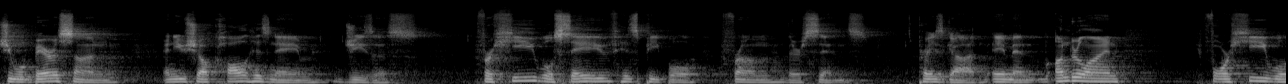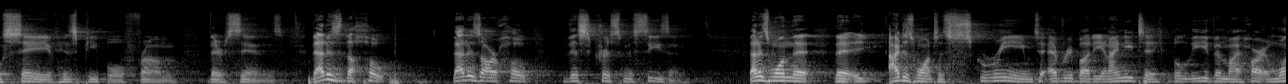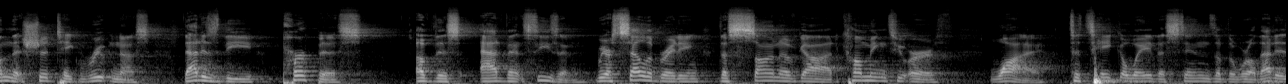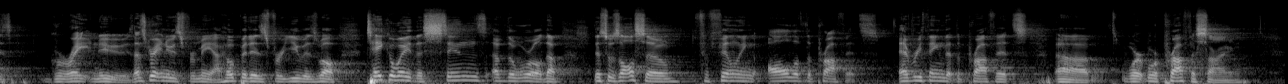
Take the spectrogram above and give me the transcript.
She will bear a son, and you shall call his name Jesus, for he will save his people from their sins. Praise God. Amen. Underline, for he will save his people from their sins. That is the hope. That is our hope this Christmas season. That is one that, that I just want to scream to everybody, and I need to believe in my heart, and one that should take root in us. That is the purpose of this Advent season. We are celebrating the Son of God coming to earth. Why? To take away the sins of the world. That is great news. That's great news for me. I hope it is for you as well. Take away the sins of the world. Now, this was also fulfilling all of the prophets, everything that the prophets uh, were, were, prophesying.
